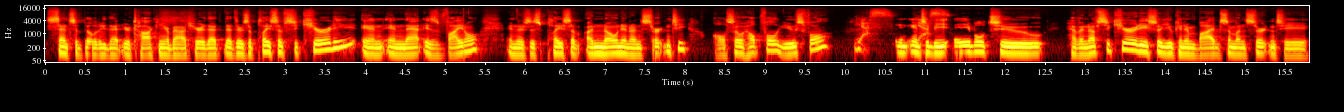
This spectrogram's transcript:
sensibility that you're talking about here that, that there's a place of security and, and that is vital. And there's this place of unknown and uncertainty, also helpful, useful. yes And, and to be able to have enough security so you can imbibe some uncertainty,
